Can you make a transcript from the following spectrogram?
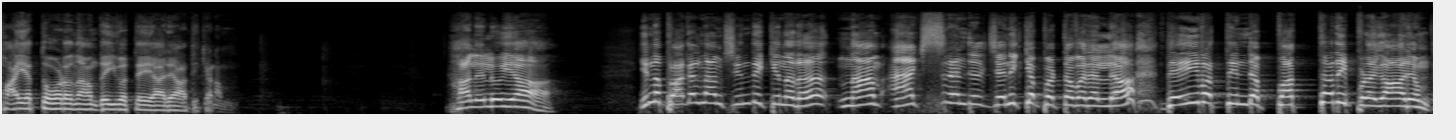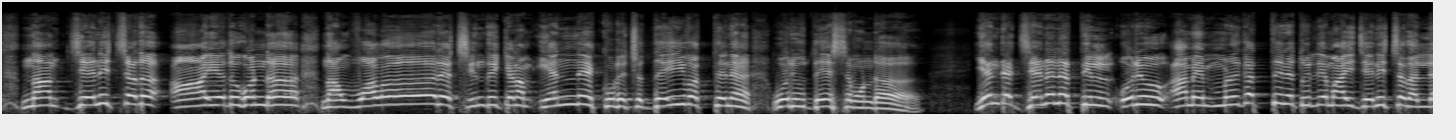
ഭയത്തോടെ നാം ദൈവത്തെ ആരാധിക്കണം. ഹലലുയ ഇന്ന് പകൽ നാം ചിന്തിക്കുന്നത് നാം ആക്സിഡന്റിൽ ജനിക്കപ്പെട്ടവരല്ല ദൈവത്തിന്റെ പദ്ധതി പ്രകാരം നാം ജനിച്ചത് ആയതുകൊണ്ട് നാം വളരെ ചിന്തിക്കണം. എന്നെക്കുറിച്ച് ദൈവത്തിന് ഒരു ഉദ്ദേശമുണ്ട്. എന്റെ ജനനത്തിൽ ഒരു ആമെ മൃഗത്തിന് തുല്യമായി ജനിച്ചതല്ല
